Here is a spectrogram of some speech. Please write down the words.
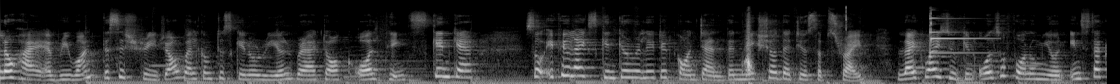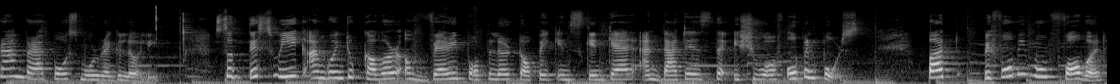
Hello, hi everyone. This is Shrija. Welcome to SkinOreal, where I talk all things skincare. So if you like skincare related content, then make sure that you're subscribed. Likewise, you can also follow me on Instagram where I post more regularly. So this week I'm going to cover a very popular topic in skincare and that is the issue of open pores. But before we move forward,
